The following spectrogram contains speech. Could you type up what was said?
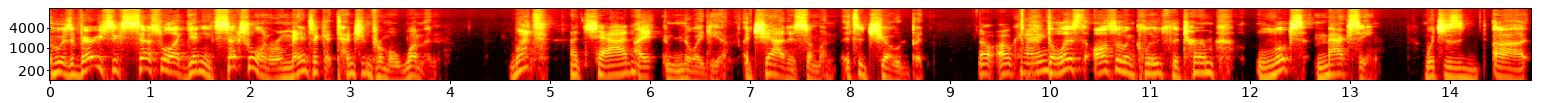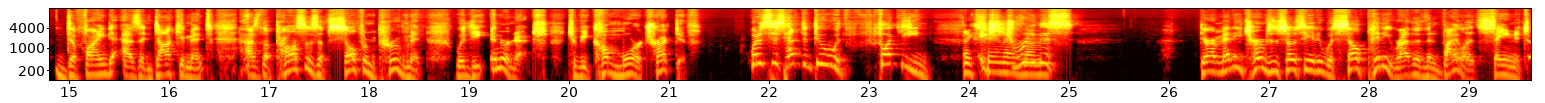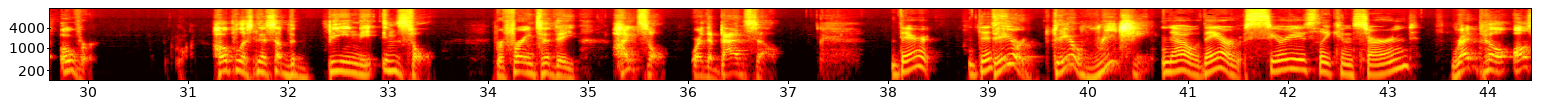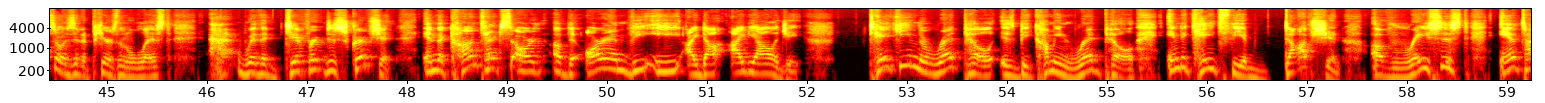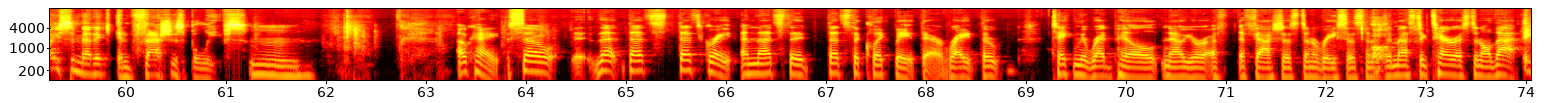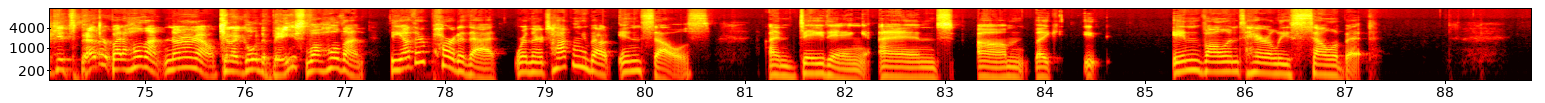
who is very successful at getting sexual and romantic attention from a woman. What? A Chad? I have no idea. A Chad is someone. It's a chode, but oh, okay. the list also includes the term looks maxing, which is uh, defined as a document as the process of self improvement with the internet to become more attractive. What does this have to do with fucking Extremism. extremists? There are many terms associated with self pity rather than violence, saying it's over. Hopelessness of the being the insult, referring to the heitzel or the bad cell. They're this. They are they are reaching. no, they are seriously concerned. Red pill also, as it appears on the list, with a different description in the context of the RMVE ideology. Taking the red pill is becoming red pill indicates the adoption of racist, anti-Semitic, and fascist beliefs. Mm. Okay, so uh, that that's that's great, and that's the that's the clickbait there, right? The taking the red pill. Now you're a, a fascist and a racist and a Oh. domestic terrorist and all that. It gets better. But hold on, no, no, no. Can I go into base? Well, hold on. The other part of that, when they're talking about incels and dating and um, like it, involuntarily celibate,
